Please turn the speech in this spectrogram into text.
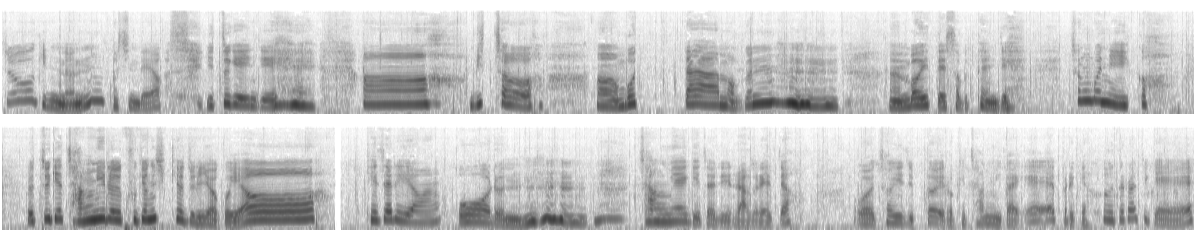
쭉 있는 곳인데요. 이쪽에 이제 어, 미처 어, 못 따먹은 머리때서부터 이제 충분히 있고 이쪽에 장미를 구경시켜 주려고요. 계절이요 5월은 장미의 계절이라 그러죠. 어, 저희 집도 이렇게 장미가 예쁘게 흐드러지게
